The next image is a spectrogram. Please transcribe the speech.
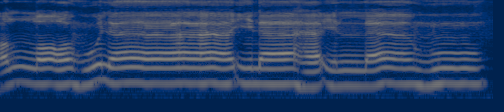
الله لا إله إلا هو.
